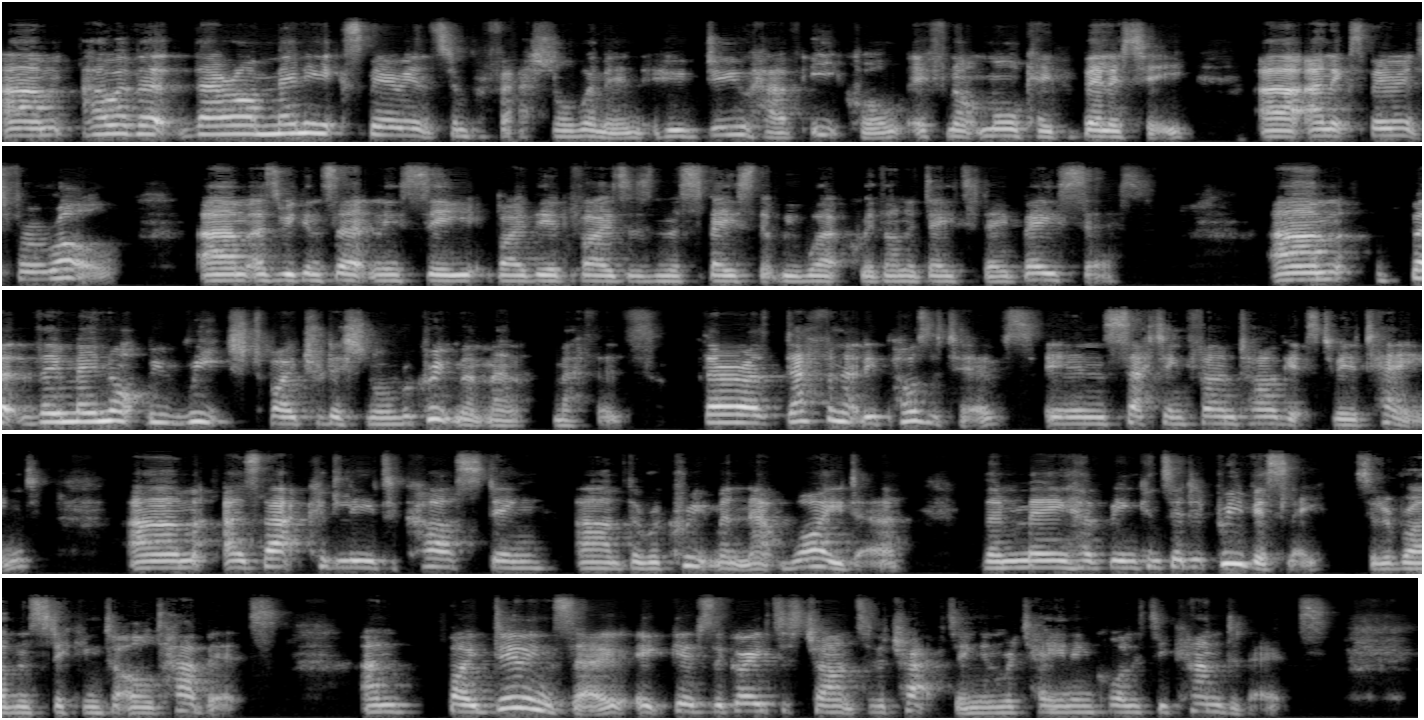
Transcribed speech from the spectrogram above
Um, however, there are many experienced and professional women who do have equal, if not more, capability uh, and experience for a role, um, as we can certainly see by the advisors in the space that we work with on a day to day basis. Um, but they may not be reached by traditional recruitment me- methods. There are definitely positives in setting firm targets to be attained, um, as that could lead to casting um, the recruitment net wider than may have been considered previously, sort of rather than sticking to old habits. And by doing so, it gives the greatest chance of attracting and retaining quality candidates.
